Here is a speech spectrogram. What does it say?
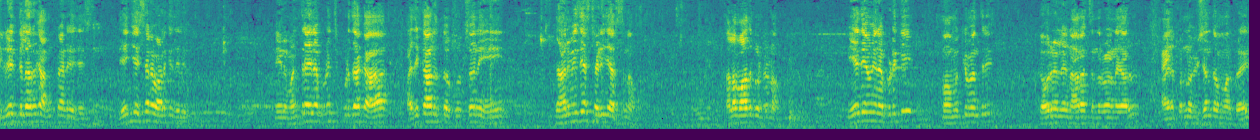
ఇర్రెగ్యులర్గా అన్ప్లాన్గా చేసింది. ఏం చేశారో వాళ్ళకి తెలియదు నేను మంత్రి అయినప్పటి నుంచి ఇప్పుడు దాకా అధికారులతో కూర్చొని దాని మీదే స్టడీ చేస్తున్నాం. అలా బాదుకుంటున్నాం ఏదేమైనప్పటికీ మా ముఖ్యమంత్రి గవర్నర్ నారా చంద్రబాబు నాయుడు గారు ఆయనకున్న విజన్తో మనం డ్రైవ్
